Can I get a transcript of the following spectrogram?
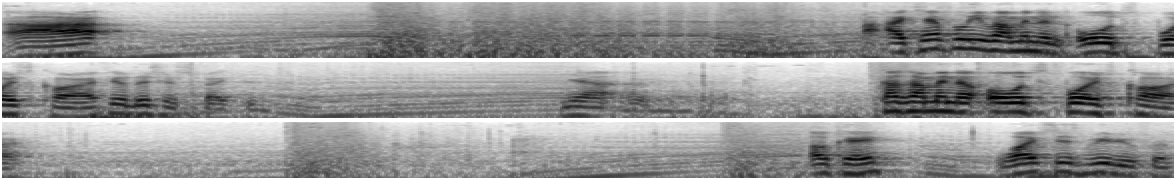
Ah. I can't believe I'm in an old sports car. I feel disrespected. Yeah. Because I'm in an old sports car. Okay. Watch this video clip.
